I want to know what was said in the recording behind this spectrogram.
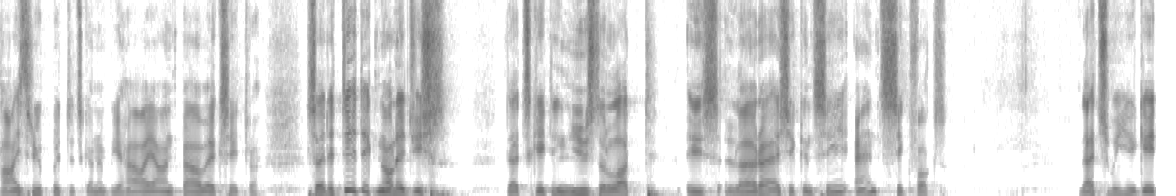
high throughput, it's going to be higher on power, etc. So the two technologies that's getting used a lot is LoRa, as you can see, and Sigfox. That's where you get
